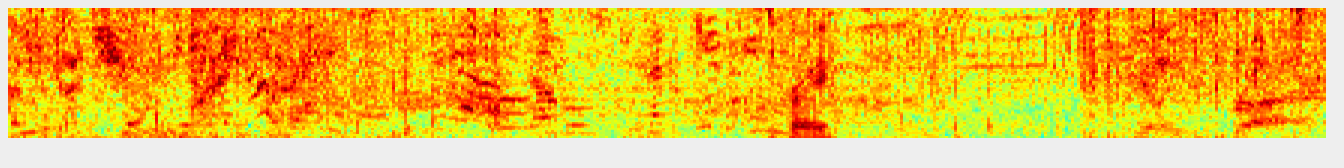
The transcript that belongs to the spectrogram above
I've got you in my sights. Spray. Feeling spry.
